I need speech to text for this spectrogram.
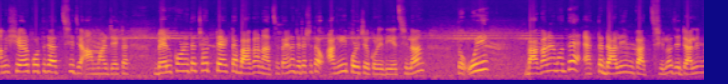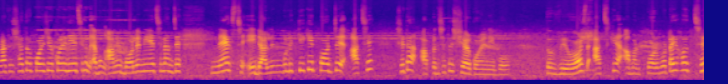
আমি শেয়ার করতে যাচ্ছি যে আমার যে একটা ব্যালকনিতে ছোট্ট একটা বাগান আছে, তাই না? যেটার সাথে আগেই পরিচয় করে দিয়েছিলাম। তো ওই বাগানের মধ্যে একটা ডালিম গাছ ছিল, যে ডালিম গাছের সাথেও পরিচয় করে দিয়েছিলাম এবং আমি বলে নিয়েছিলাম যে নেক্সট এই ডালিমগুলি কী কী পর্যায়ে আছে, সেটা আপনাদের সাথে শেয়ার করে নিব। তো ভিউয়ার্স আজকে আমার পর্বটাই হচ্ছে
